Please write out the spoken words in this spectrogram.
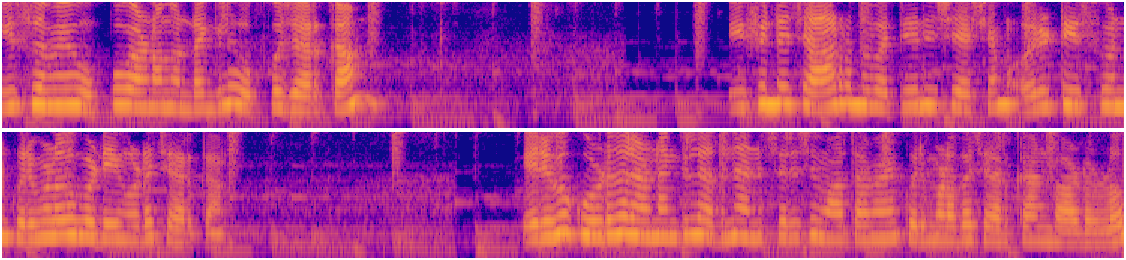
ഈ സമയം ഉപ്പ് വേണമെന്നുണ്ടെങ്കിൽ ഉപ്പ് ചേർക്കാം. ബീഫിന്റെ ചാറൊന്ന് വറ്റിയതിന് ശേഷം ഒരു ടീസ്പൂൺ കുരുമുളക് പൊടിയും കൂടെ ചേർക്കാം. എരിവ് കൂടുതലാണെങ്കിൽ അതിനനുസരിച്ച് മാത്രമേ കുരുമുളക് ചേർക്കാൻ പാടുള്ളൂ.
